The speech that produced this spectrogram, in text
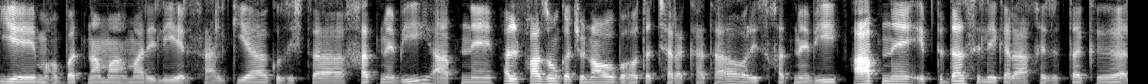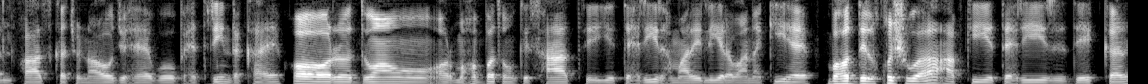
یہ محبت نامہ ہمارے لیے ارسال کیا۔ گزشتہ خط میں بھی آپ نے الفاظوں کا چناؤ بہت اچھا رکھا تھا اور اس خط میں بھی آپ نے ابتدا سے لے کر آخر تک الفاظ کا چناؤ جو ہے وہ بہترین رکھا ہے اور دعاؤں اور محبتوں کے ساتھ یہ تحریر ہمارے لیے روانہ کی ہے۔ بہت دل خوش ہوا آپ کی یہ تحریر دیکھ کر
